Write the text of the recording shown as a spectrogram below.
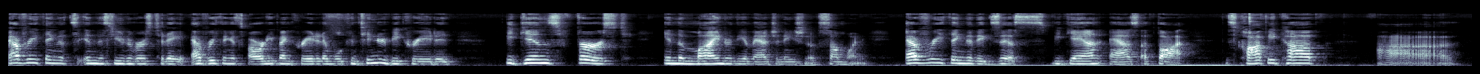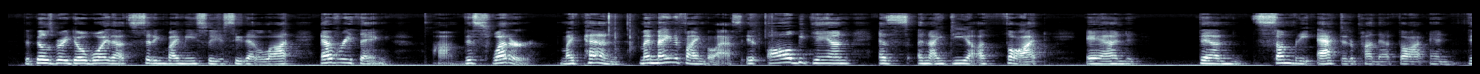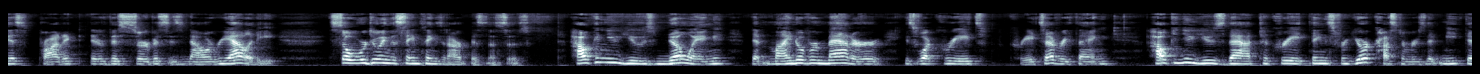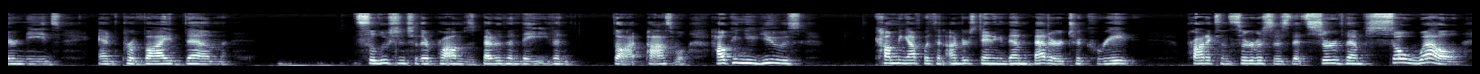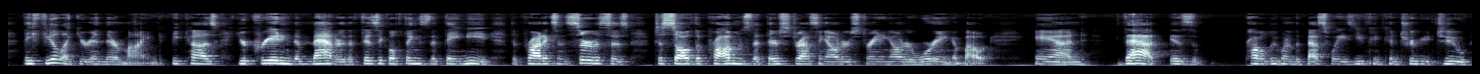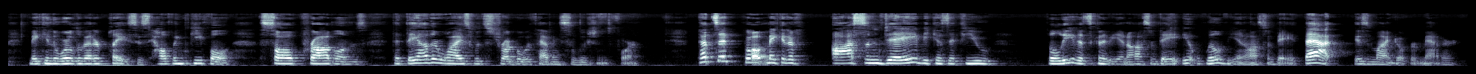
everything that's in this universe today everything that's already been created and will continue to be created begins first in the mind or the imagination of someone everything that exists began as a thought. This coffee cup, uh, the Pillsbury Doughboy that's sitting by me, so you see that a lot. Everything, uh, this sweater, my pen, my magnifying glass, it all began as an idea, a thought, and then somebody acted upon that thought, and this product or this service is now a reality. So we're doing the same things in our businesses. How can you use knowing that mind over matter is what creates creates everything? How can you use that to create things for your customers that meet their needs and provide them solutions to their problems better than they even thought possible? How can you use coming up with and understanding them better to create products and services that serve them so well they feel like you're in their mind because you're creating the matter the physical things that they need the products and services to solve the problems that they're stressing out or straining out or worrying about. And that is probably one of the best ways you can contribute to making the world a better place is helping people solve problems that they otherwise would struggle with having solutions for. That's it. Go out make it an awesome day because if you believe it's going to be an awesome day, it will be an awesome day. That is mind over matter.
